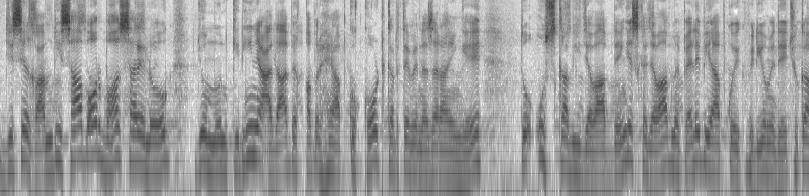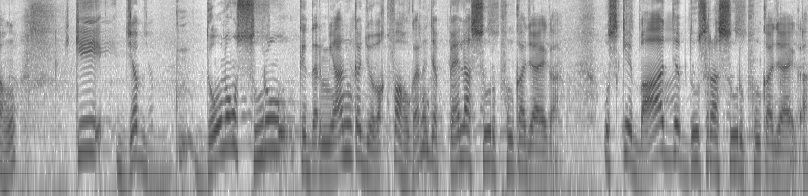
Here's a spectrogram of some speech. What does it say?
جسے غامدی صاحب اور بہت سارے لوگ جو منکرین عذاب قبر ہیں آپ کو کوٹ کرتے ہوئے نظر آئیں گے، تو اس کا بھی جواب دیں گے۔ اس کا جواب میں پہلے بھی آپ کو ایک ویڈیو میں دے چکا ہوں۔ کہ جب دونوں سوروں کے درمیان کا جو وقفہ ہوگا نا، جب پہلا سور پھونکا جائے گا، اس کے بعد جب دوسرا سور پھونکا جائے گا،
